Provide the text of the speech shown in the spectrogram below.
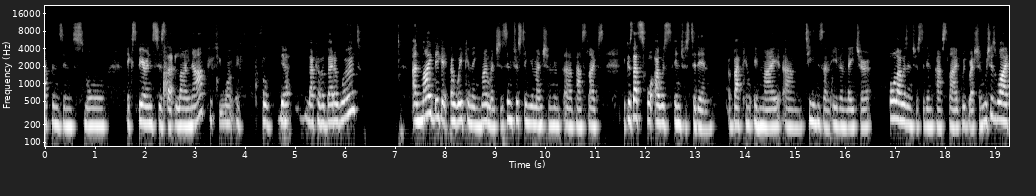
happens in small experiences that line up, if you want, if for Yes. lack of a better word. and my big awakening moment it's interesting you mentioned uh, past lives because that's what i was interested in back in, in my um, teens and even later all i was interested in past life regression which is why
